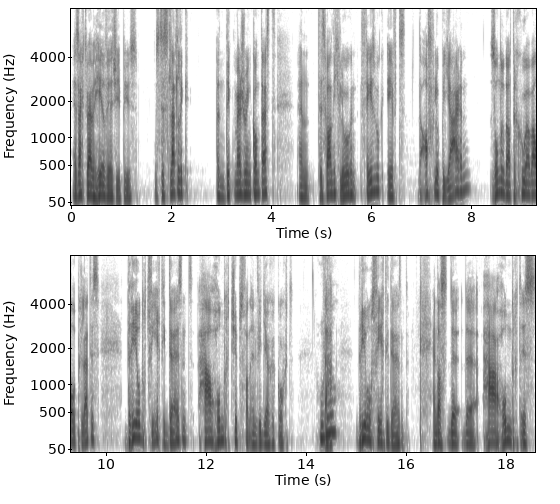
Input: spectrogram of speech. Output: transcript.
Hij zegt, we hebben heel veel GPU's. Dus het is letterlijk een dick measuring contest. En het is wel niet gelogen, Facebook heeft de afgelopen jaren, zonder dat er goed wel op gelet is, 340.000 H100-chips van Nvidia gekocht. Hoeveel? 340.000. En dat is de, de H100 is,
